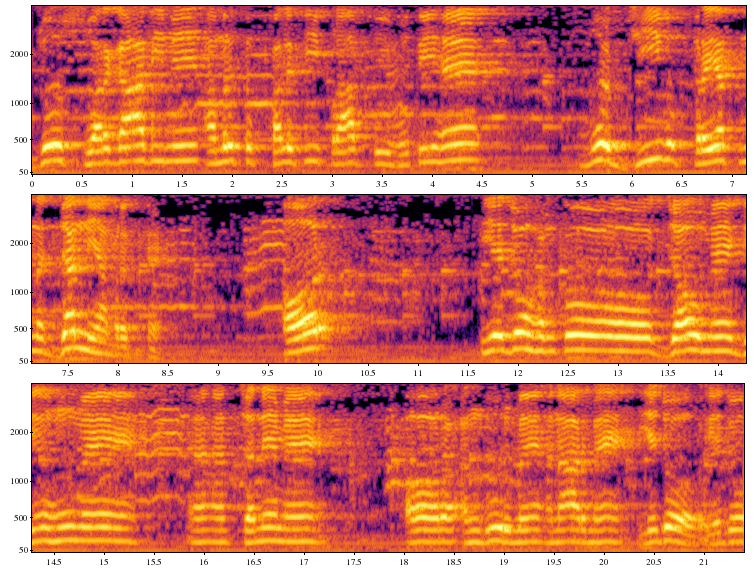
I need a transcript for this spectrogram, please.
जो स्वर्गादि में अमृत फल की प्राप्ति होती है, वो जीव प्रयत्न जन्य अमृत है। और ये जो हमको जौ में, गेहूँ में चने में और अंगूर में, अनार में ये जो ये जो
